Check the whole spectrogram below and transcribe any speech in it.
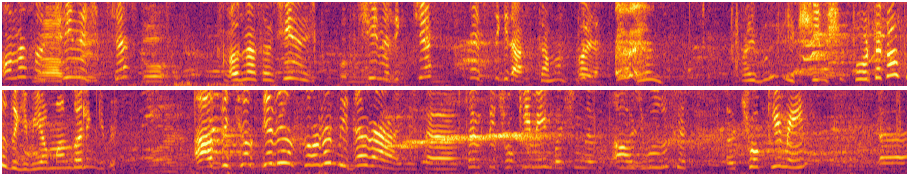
Ondan sonra çiğnedikçe, ondan sonra çiğnedik, çiğnedikçe hepsi gider. Tamam. Böyle. Ay bu ekşiymiş. Portakal tadı gibi ya mandalin gibi. Abi çok geliyor sonra bir de ver. Ee, tabii ki çok yemeyin başında biz ağacı bulduk ya. Ee, çok yemeyin. Ee,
